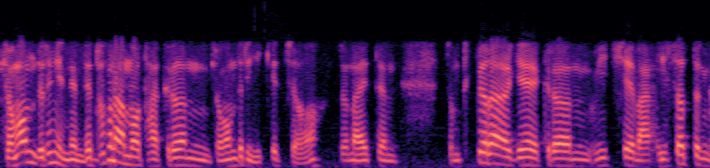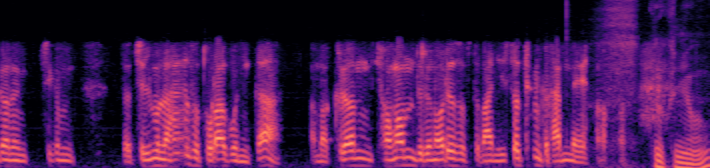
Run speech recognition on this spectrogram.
경험들은 있는데 누구나 뭐 다 그런 경험들이 있겠죠. 그러나 하여튼 좀 특별하게 그런 위치에 막 있었던 거는 지금 저 질문을 하면서 돌아보니까 아마 그런 경험들은 어려서부터 많이 있었던 것 같네요. 그렇군요.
